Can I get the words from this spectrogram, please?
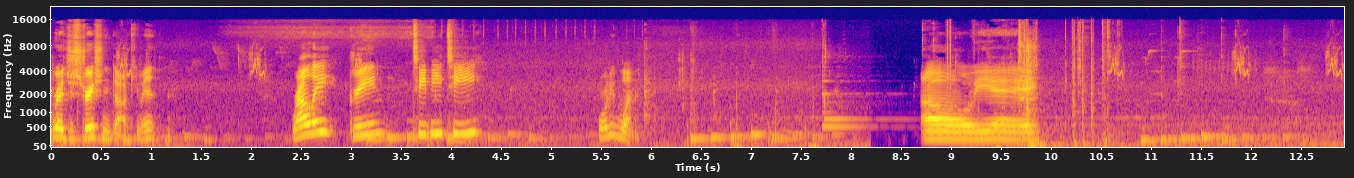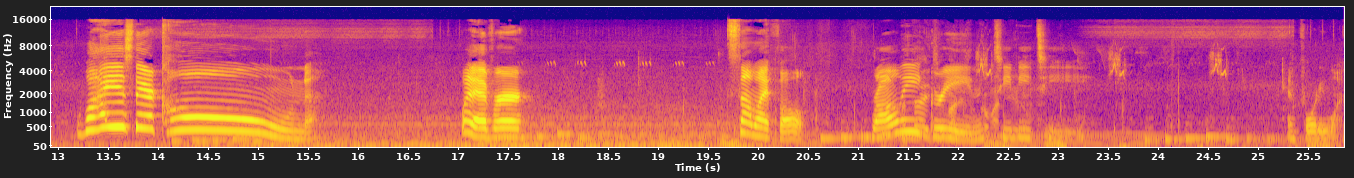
registration document. Raleigh Green TBT 41. Oh, yay. Why is there a cone? Whatever. It's not my fault. Raleigh Green TBT and 41.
